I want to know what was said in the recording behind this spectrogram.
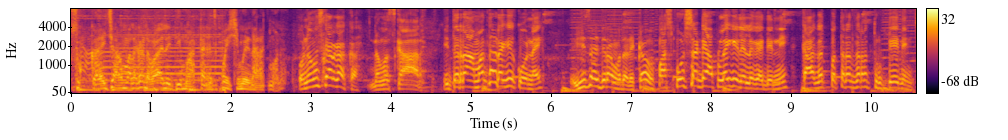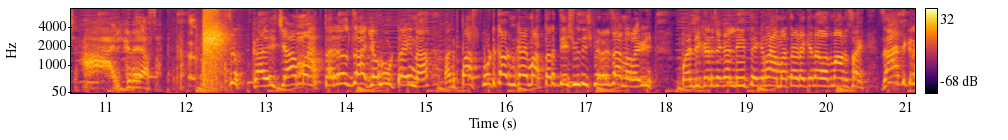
सुकायची आम्हाला गंडवा आली ती म्हाताऱ्याचे पैसे मिळणार आहेत म्हणून. ओ नमस्कार काका. नमस्कार. इथं रामा तडाखे कोण आहे? हीच आहे ती रामदाडे का हो? पासपोर्टसाठी अप्लाय केलेलं काय त्यांनी? कागदपत्रात जरा त्रुटी आहे त्यांच्या. हा इकडे असा. सकाळीच्या म्हाताऱ्याला जाग्यावर उठाय ना आणि पासपोर्ट काढून काय म्हातारा देश विदेश फिरायला जाणार आहे? पलीकडच्या गल्लीत एक रामा तडाके नावाचा माणूस आहे. जा तिकडे.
